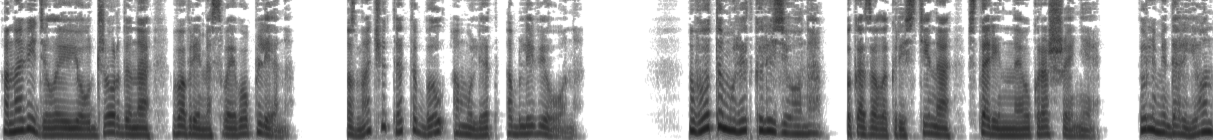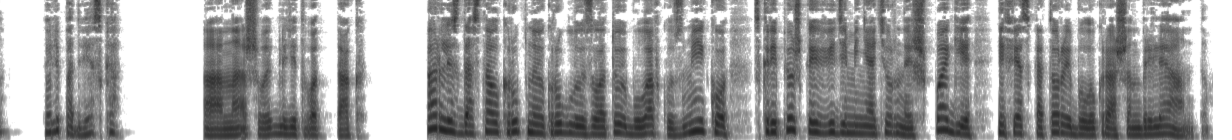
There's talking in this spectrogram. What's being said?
Она видела ее у Джордана во время своего плена. Значит, это был амулет Обливиона. «Вот амулет Коллизиона», — показала Кристина старинное украшение. То ли медальон, то ли подвеска. А наш выглядит вот так. Арлис достал крупную круглую золотую булавку-змейку с крепежкой в виде миниатюрной шпаги, эфес которой был украшен бриллиантом.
